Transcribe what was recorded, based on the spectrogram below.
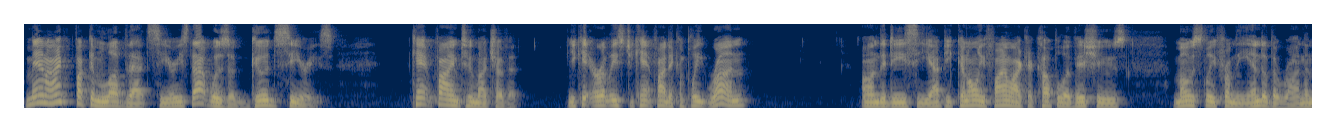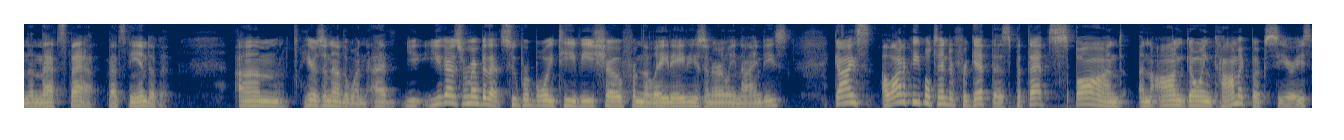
Man, I fucking love that series. That was a good series. Can't find too much of it. You can't, or at least you can't find a complete run on the DC app. You can only find like a couple of issues, mostly from the end of the run, and then that's that. That's the end of it. Um, here's another one. Uh, you, you guys remember that Superboy TV show from the late 80s and early 90s? Guys, a lot of people tend to forget this, but that spawned an ongoing comic book series,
